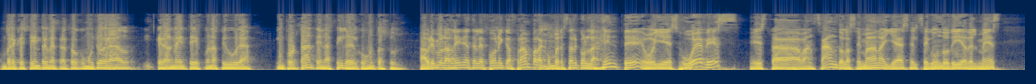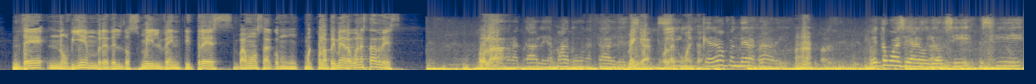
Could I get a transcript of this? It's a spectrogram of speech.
hombre que siempre me trató con mucho agrado y que realmente fue una figura importante en la fila del conjunto azul. Abrimos las líneas telefónicas, Fran, para conversar con la gente. Hoy es jueves, está avanzando la semana, ya es el segundo día del mes de noviembre del 2023. Vamos a con, con la primera. Buenas tardes. Hola. Buenas tardes, Amado, buenas tardes. Venga, hola, ¿cómo estás? querer ofender a nadie. Ajá. Yo te voy a decir algo, yo. Si, si,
